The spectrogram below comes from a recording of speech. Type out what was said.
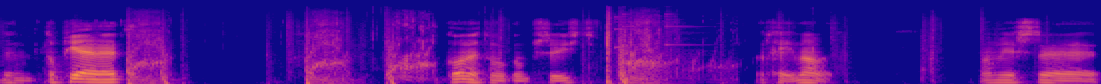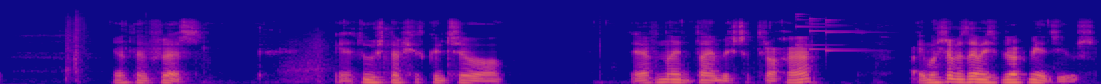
Ten topielec. Tylko one tu mogą przyjść. Okej, mamy. Mamy jeszcze jeden flash. Nie, tu już nam się skończyło drewno i dodajemy jeszcze trochę. A i możemy zrobić blok miedzi już.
